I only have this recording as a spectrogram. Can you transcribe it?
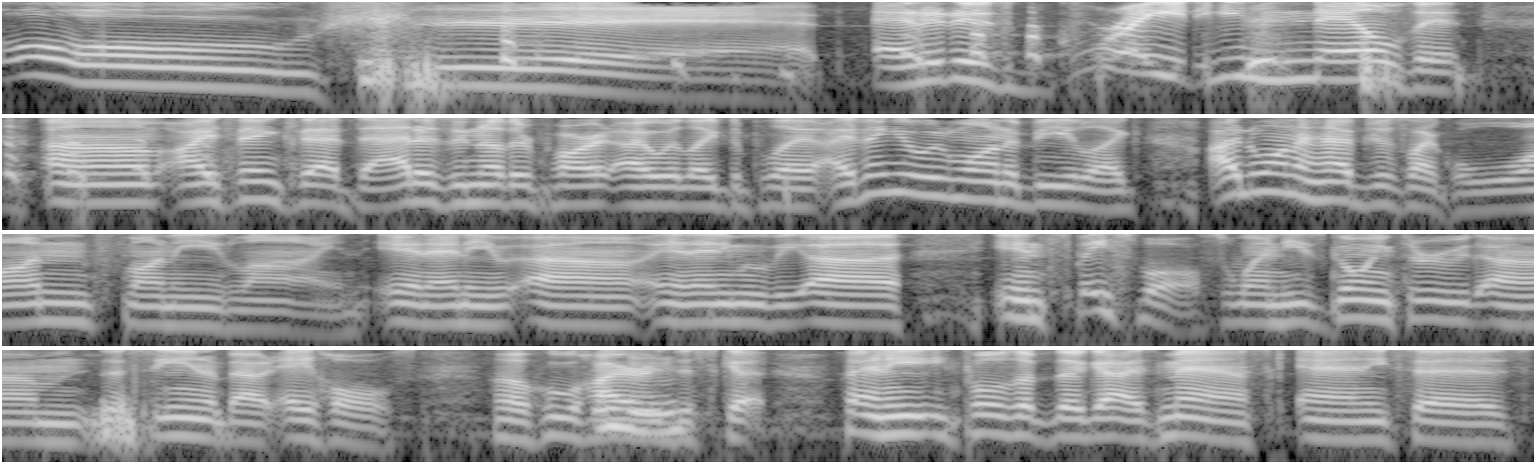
oh shit. And it is great. He nails it. Um, i think that that is another part i would like to play. I think it would want to be like i'd want to have just like one funny line in any uh, in any movie uh, in spaceballs when he's going through um, the scene about a-holes uh, who hired this guy. And he pulls up the guy's mask and he says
